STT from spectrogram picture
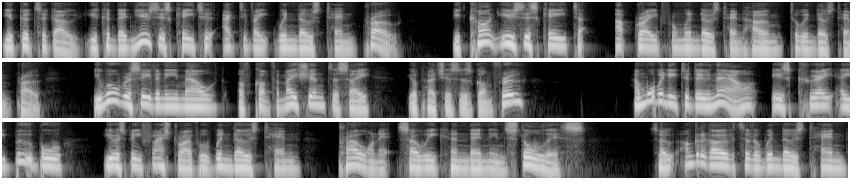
you're good to go. You can then use this key to activate Windows 10 Pro. You can't use this key to upgrade from Windows 10 Home to Windows 10 Pro. You will receive an email of confirmation to say your purchase has gone through. And what we need to do now is create a bootable USB flash drive with Windows 10 Pro on it so we can then install this. So I'm going to go over to the Windows 10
